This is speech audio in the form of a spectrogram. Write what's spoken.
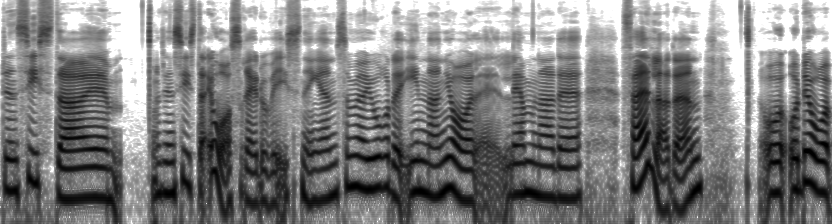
den sista, eh, den sista årsredovisningen som jag gjorde innan jag lämnade Fäladen. Och, och då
